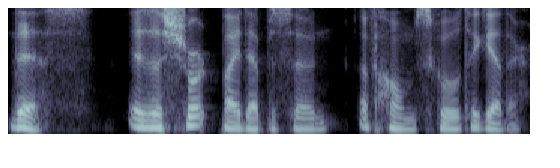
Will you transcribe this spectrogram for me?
This is a short bite episode of Homeschool Together.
